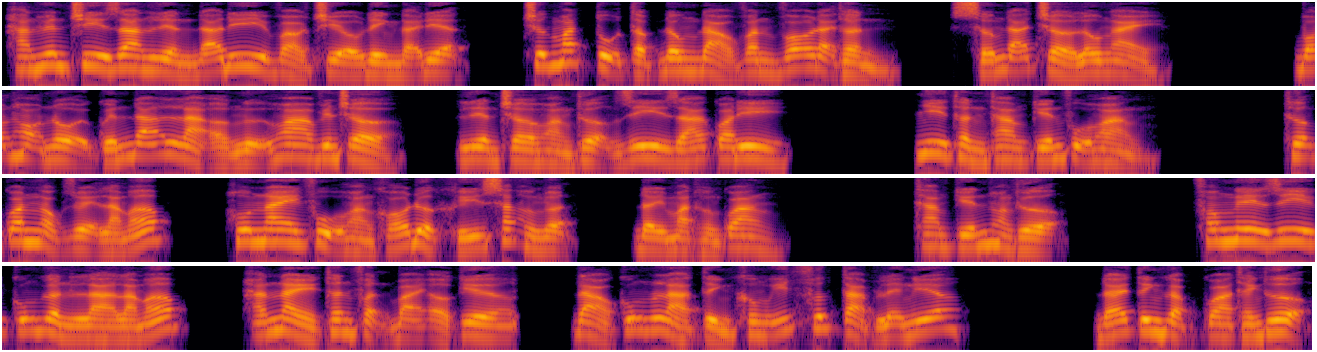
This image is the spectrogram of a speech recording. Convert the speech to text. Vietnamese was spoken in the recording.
Hàn huyên chi gian liền đã đi vào triều đình đại điện, trước mắt tụ tập đông đảo văn võ đại thần, sớm đã chờ lâu ngày. Bọn họ nội quyến đã là ở ngự hoa viên chờ, liền chờ hoàng thượng di giá qua đi. Nhi thần tham kiến phụ hoàng. Thượng quan Ngọc Duệ làm ấp, hôm nay phụ hoàng khó được khí sắc hồng nhuận, đầy mặt hồng quang. Tham kiến hoàng thượng. Phong Nê Di cũng gần là làm ấp, hắn này thân phận bại ở kia, đảo cũng là tỉnh không ít phức tạp lễ nghĩa. Đái tinh gặp qua thánh thượng.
